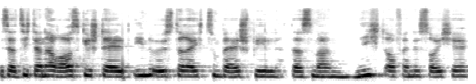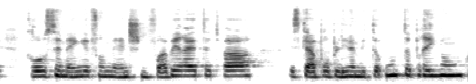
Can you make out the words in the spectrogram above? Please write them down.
Es hat sich dann herausgestellt, in Österreich zum Beispiel, dass man nicht auf eine solche große Menge von Menschen vorbereitet war. Es gab Probleme mit der Unterbringung.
